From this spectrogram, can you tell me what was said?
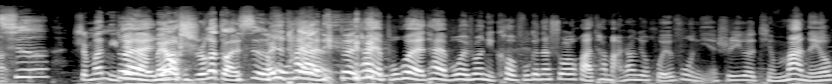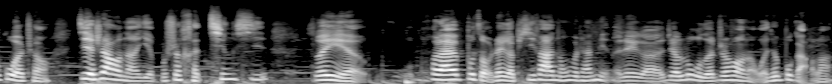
亲什么，你这对个没有十个短信而且他也对他也不会，他也不会说你客服跟他说了话，他马上就回复你，是一个挺慢的一个过程。介绍呢也不是很清晰，所以我后来不走这个批发农副产品的这个这路子之后呢，我就不搞了，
